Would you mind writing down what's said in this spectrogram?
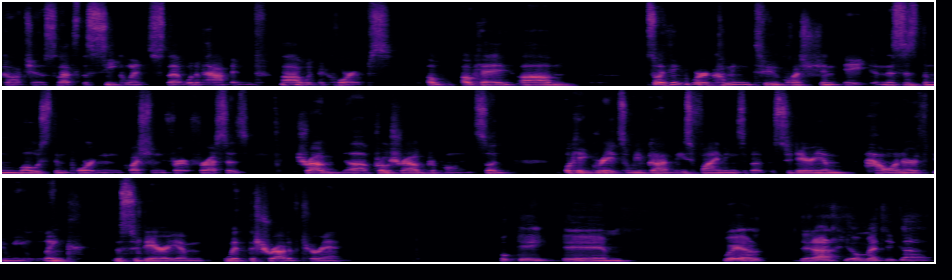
Gotcha. So that's the sequence that would have happened uh, with the corpse. Oh, okay. Um, so I think we're coming to question eight, and this is the most important question for, for us as shroud uh, pro shroud proponents. So, okay, great. So we've got these findings about the Sudarium. How on earth do we link the Sudarium with the Shroud of Turin? Okay, um, well, there are geometrical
